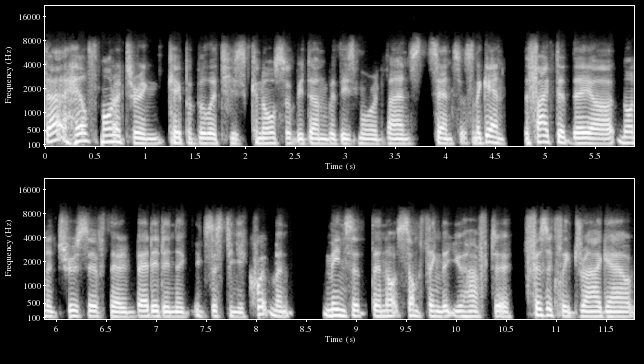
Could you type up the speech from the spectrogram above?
That health monitoring capabilities can also be done with these more advanced sensors. And again, the fact that they are non intrusive, they're embedded in existing equipment, means that they're not something that you have to physically drag out,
